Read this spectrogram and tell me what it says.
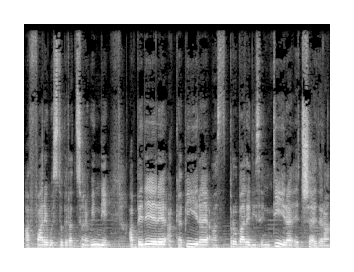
a fare questa operazione, quindi a vedere, a capire, a provare di sentire, eccetera.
